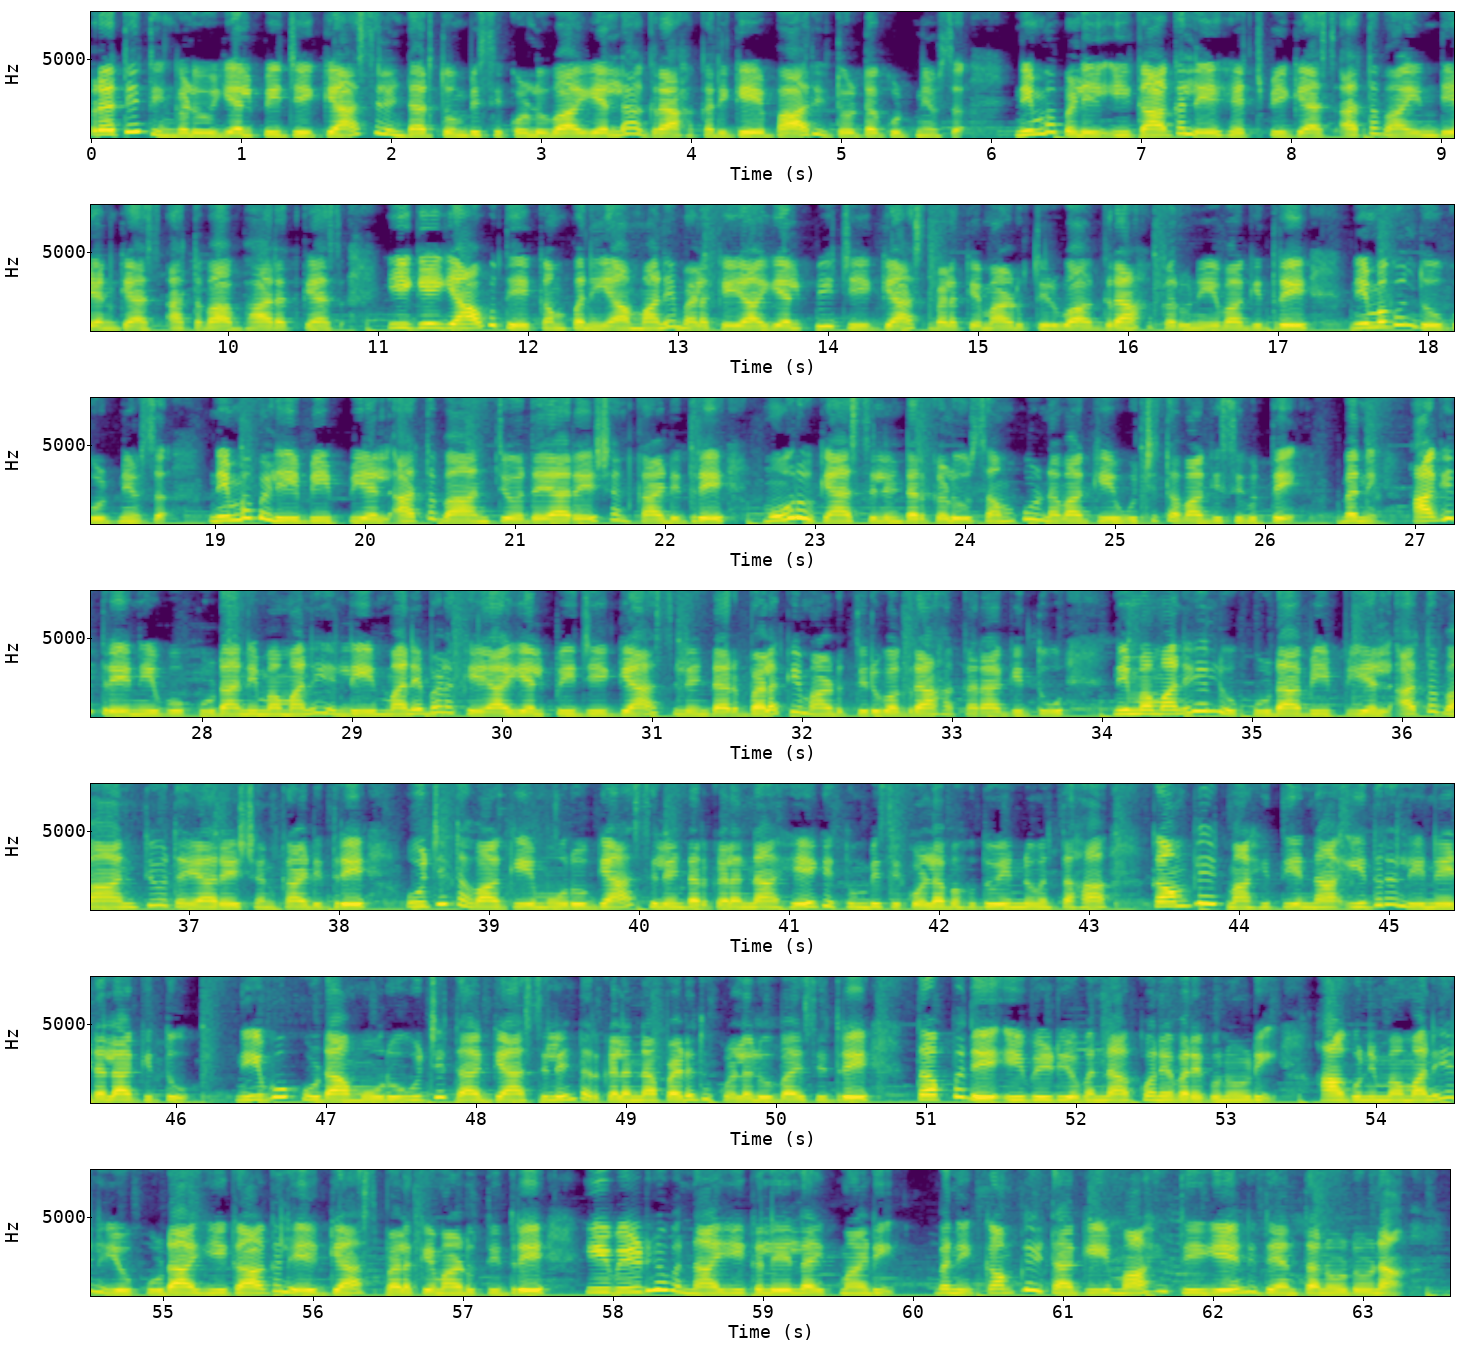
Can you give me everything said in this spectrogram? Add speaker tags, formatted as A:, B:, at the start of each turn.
A: ಪ್ರತಿ ತಿಂಗಳು LPG gas cylinder ತುಂಬಿಸಿಕೊಳ್ಳುವ ಎಲ್ಲ ಗ್ರಾಹಕರಿಗೆ ಭಾರಿ ದೊಡ್ಡ ಗುಡ್ ನ್ಯೂಸ್. ನಿಮ್ಮ ಬಳಿ ಈಗಾಗಲೇ ಹೆಚ್ ಪಿ ಗ್ಯಾಸ್ ಅಥವಾ ಇಂಡಿಯನ್ ಗ್ಯಾಸ್ ಅಥವಾ ಭಾರತ್ ಗ್ಯಾಸ್, ಹೀಗೆ ಯಾವುದೇ ಕಂಪನಿಯ ಮನೆ ಬಳಕೆಯ ಎಲ್ಪಿಜಿ ಗ್ಯಾಸ್ ಬಳಕೆ ಮಾಡುತ್ತಿರುವ ಗ್ರಾಹಕರು ನೀವಾಗಿದ್ದರೆ ನಿಮಗೊಂದು ಗುಡ್ ನ್ಯೂಸ್. ನಿಮ್ಮ ಬಳಿ ಬಿಪಿಎಲ್ ಅಥವಾ ಅಂತ್ಯೋದಯ ರೇಷನ್ ಕಾರ್ಡ್ ಇದ್ರೆ ಮೂರು ಗ್ಯಾಸ್ ಸಿಲಿಂಡರ್ಗಳು ಸಂಪೂರ್ಣವಾಗಿ ಉಚಿತವಾಗಿ ಸಿಗುತ್ತೆ. ಬನ್ನಿ. ಹಾಗಿದ್ರೆ ನೀವು ಕೂಡ ನಿಮ್ಮ ಮನೆಯಲ್ಲಿ ಮನೆ ಬಳಕೆಯ L P G gas cylinder ಬಳಕೆ ಮಾಡುತ್ತಿರುವ ಗ್ರಾಹಕರಾಗಿದ್ದು, ನಿಮ್ಮ ಮನೆಯಲ್ಲೂ ಕೂಡ ಬಿ ಪಿ ಎಲ್ ಅಥವಾ ಅಂತ್ಯೋದಯ ರೇಷನ್ ಕಾರ್ಡ್ ಇದ್ರೆ ಉಚಿತವಾಗಿ ಮೂರು ಗ್ಯಾಸ್ ಸಿಲಿಂಡರ್ಗಳನ್ನು ಹೇಗೆ ತುಂಬಿಸಿಕೊಳ್ಳಬಹುದು ಎನ್ನುವಂತಹ ಕಂಪ್ಲೀಟ್ ಮಾಹಿತಿಯನ್ನು ಇದರಲ್ಲಿ ನೀಡಲಾಗಿದ್ದು, ನೀವು ಕೂಡ ಮೂರು ಉಚಿತ ಗ್ಯಾಸ್ ಸಿಲಿಂಡರ್ಗಳನ್ನು ಪಡೆದುಕೊಳ್ಳಲು ಬಯಸಿದ್ರೆ ತಪ್ಪದೆ ಈ ವಿಡಿಯೋವನ್ನು ಕೊನೆವರೆಗೂ ನೋಡಿ. ಹಾಗೂ ನಿಮ್ಮ ಮನೆಯಲ್ಲಿಯೂ ಕೂಡ ಈಗಾಗಲೇ ಗ್ಯಾಸ್ ಬಳಕೆ ಮಾಡುತ್ತಿದ್ರೆ ಈ ವಿಡಿಯೋವನ್ನ ಈಗಲೇ ಲೈಕ್ ಮಾಡಿ. ಬನ್ನಿ, ಕಂಪ್ಲೀಟ್ ಆಗಿ ಮಾಹಿತಿ ಏನಿದೆ ಅಂತ ನೋಡೋಣ.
